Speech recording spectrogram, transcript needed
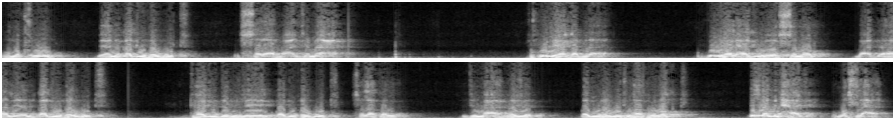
ومكروه لأنه قد يفوت الصلاة مع الجماعة. فكره قبلها. وكره الحديث هو السمر. بعدها لأنه قد يفوت التهجد بالليل قد يفوت صلاة الجماعة الفجر قد يفوتها في الوقت إلا من حاجة ومصلحة.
